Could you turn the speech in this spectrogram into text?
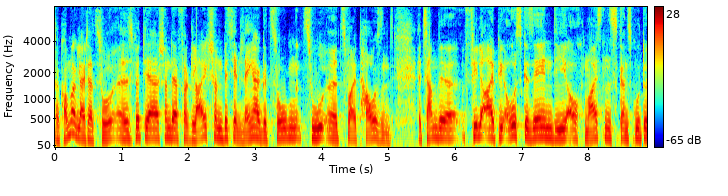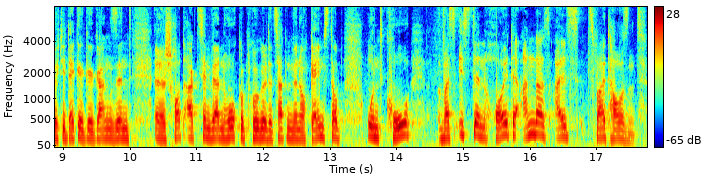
Da kommen wir gleich dazu. Es wird ja schon der Vergleich schon ein bisschen länger gezogen zu äh, 2000. Jetzt haben wir viele IPOs gesehen, die auch meistens ganz gut durch die Decke gegangen sind. Äh, Schrottaktien werden hochgeprügelt. Jetzt hatten wir noch GameStop und Co. Was ist denn heute anders als 2000?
